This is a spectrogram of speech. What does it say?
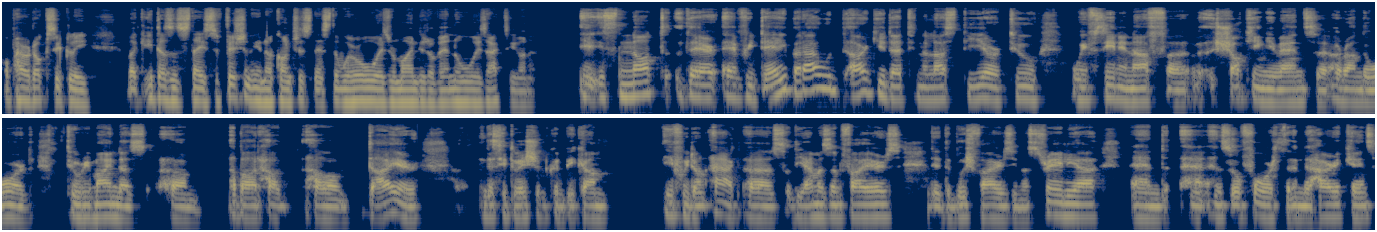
or paradoxically like it doesn't stay sufficiently in our consciousness that we're always reminded of it and always acting on it it's not there every day, but I would argue that in the last year or two, we've seen enough uh, shocking events uh, around the world to remind us um, about how how dire the situation could become if we don't act. Uh, so the Amazon fires, the, the bushfires in Australia, and uh, and so forth, and the hurricanes.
